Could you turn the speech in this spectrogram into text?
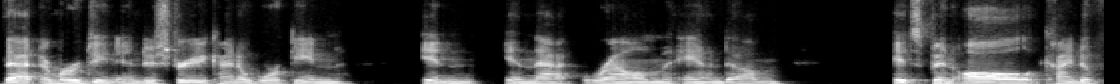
that emerging industry kind of working in in that realm. And um, it's been all kind of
